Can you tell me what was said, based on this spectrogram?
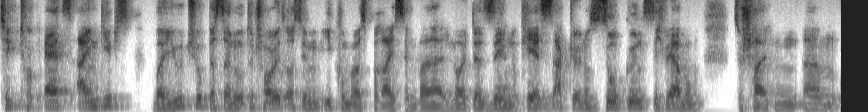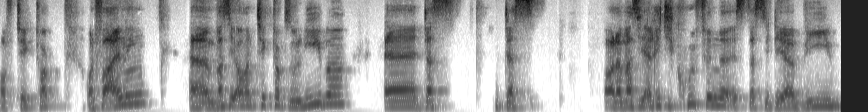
TikTok-Ads eingibst bei YouTube, dass da nur Tutorials aus dem E-Commerce-Bereich sind, weil halt Leute sehen, okay, es ist aktuell noch so günstig, Werbung zu schalten ähm, auf TikTok. Und vor allen Dingen, ähm, was ich auch an TikTok so liebe, äh, dass das oder was ich richtig cool finde, ist, dass sie dir wie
